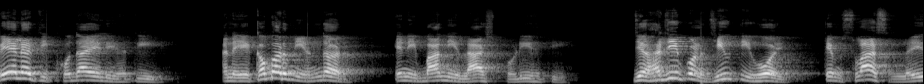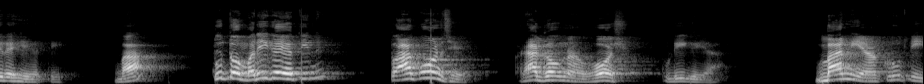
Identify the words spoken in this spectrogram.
પહેલેથી ખોદાયેલી હતી અને એ કબરની અંદર એની બાની લાશ પડી હતી, જે હજી પણ જીવતી હોય તેમ શ્વાસ લઈ રહી હતી. બા, તું તો મરી ગઈ હતી ને? તો આ કોણ છે? રાઘવના હોશ ઉડી ગયા. બાની આકૃતિ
